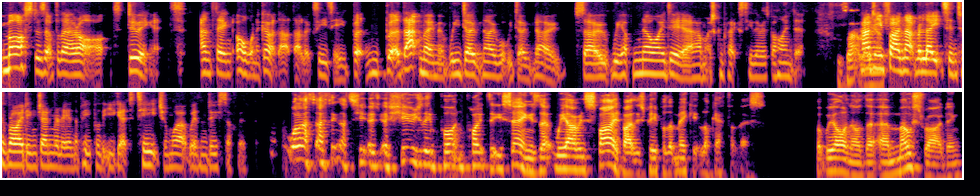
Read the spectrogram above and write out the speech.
masters of their art doing it and think, oh, I want to go at that. That looks easy. But but at that moment we don't know what we don't know. So we have no idea how much complexity there is behind it. Exactly, how do you find that relates into riding generally and the people that you get to teach and work with and do stuff with? Well, I, I, think that's a, hugely important point that you're saying is that we are inspired by these people that make it look effortless. But we all know that uh, most riding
